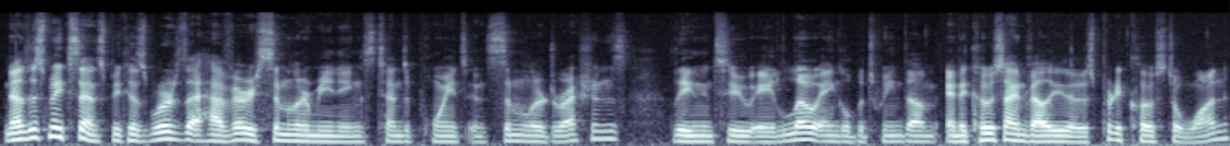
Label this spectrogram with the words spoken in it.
Now this makes sense because words that have very similar meanings tend to point in similar directions, leading to a low angle between them and a cosine value that is pretty close to 1,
